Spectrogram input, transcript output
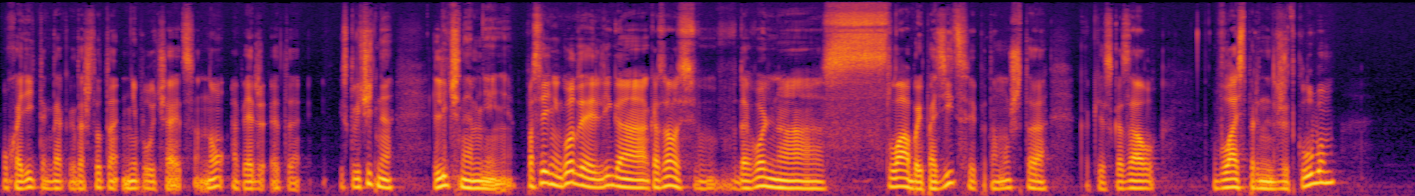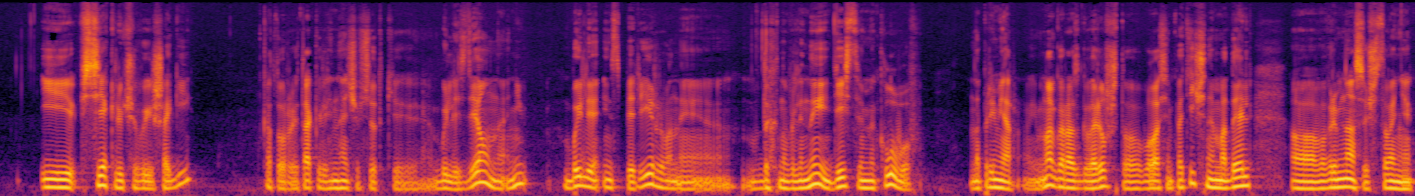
уходить тогда, когда что-то не получается. Но, опять же, это исключительно личное мнение. В последние годы лига оказалась в довольно слабой позиции, потому что, как я сказал, власть принадлежит клубам, и все ключевые шаги, которые так или иначе все-таки были сделаны, они были инспирированы, вдохновлены действиями клубов. Например, я много раз говорил, что была симпатичная модель э, во времена существования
